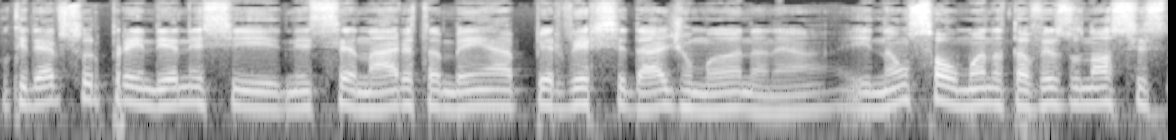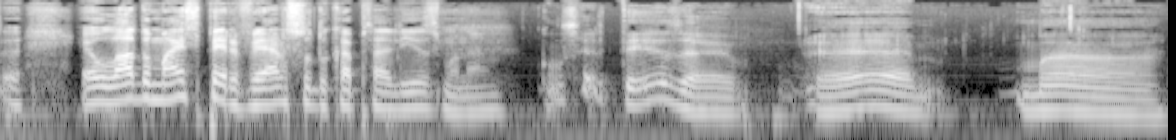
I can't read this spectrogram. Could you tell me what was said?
O que deve surpreender nesse, nesse cenário também é a perversidade humana, né? E não só humana, talvez o nosso. É o lado mais perverso do capitalismo, né? Com certeza. É uma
